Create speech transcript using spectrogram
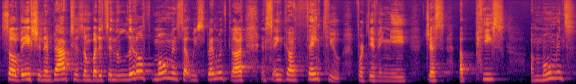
salvation and baptism, but it's in the little moments that we spend with God and saying, God, thank you for giving me just a piece, a moment.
